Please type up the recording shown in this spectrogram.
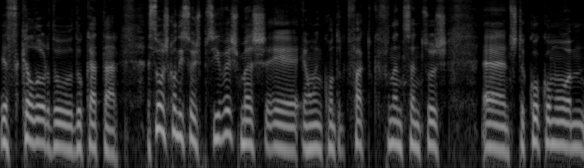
esse calor do, do Qatar. São as condições possíveis, mas é, é um encontro de facto que Fernando Santos hoje uh, destacou como uh,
